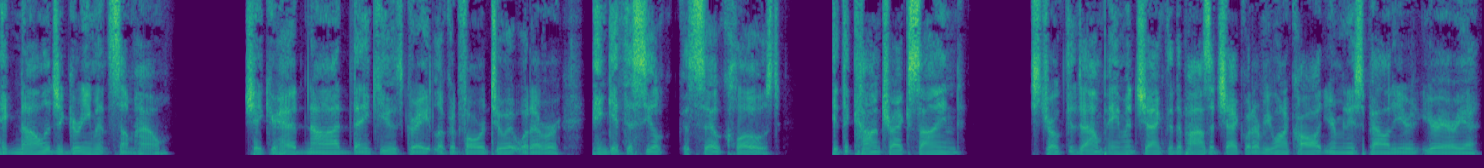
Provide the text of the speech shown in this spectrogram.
Acknowledge agreement somehow. Shake your head, nod, thank you, it's great, looking forward to it, whatever, and get the seal, the sale closed. Get the contract signed stroke the down payment check, the deposit check, whatever you want to call it, your municipality, your, your area.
